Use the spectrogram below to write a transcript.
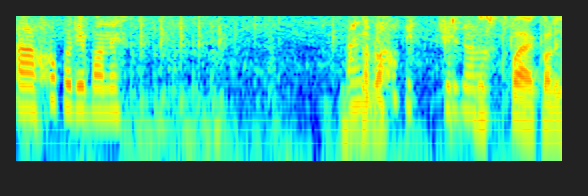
A, chłop odjebany. Ale Dobra. no chłopie pierdala. Już twoja kolej.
